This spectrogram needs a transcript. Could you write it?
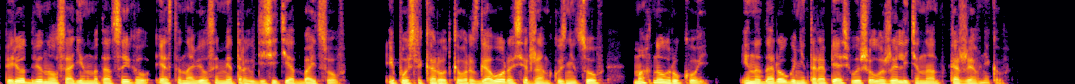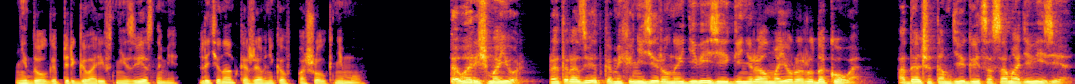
Вперед двинулся один мотоцикл и остановился метрах в десяти от бойцов, и после короткого разговора сержант Кузнецов махнул рукой, и на дорогу не торопясь вышел уже лейтенант Кожевников. Недолго переговорив с неизвестными, лейтенант Кожевников пошел к нему. «Товарищ майор, это разведка механизированной дивизии генерал-майора Рудакова, а дальше там двигается сама дивизия.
